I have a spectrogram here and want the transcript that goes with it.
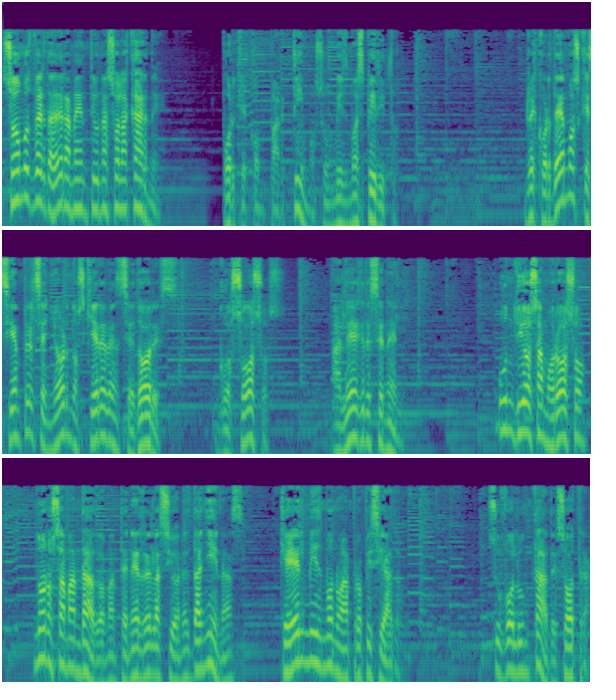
somos verdaderamente una sola carne, porque compartimos un mismo espíritu. Recordemos que siempre el Señor nos quiere vencedores, gozosos, alegres en Él. Un Dios amoroso no nos ha mandado a mantener relaciones dañinas que Él mismo no ha propiciado. Su voluntad es otra.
